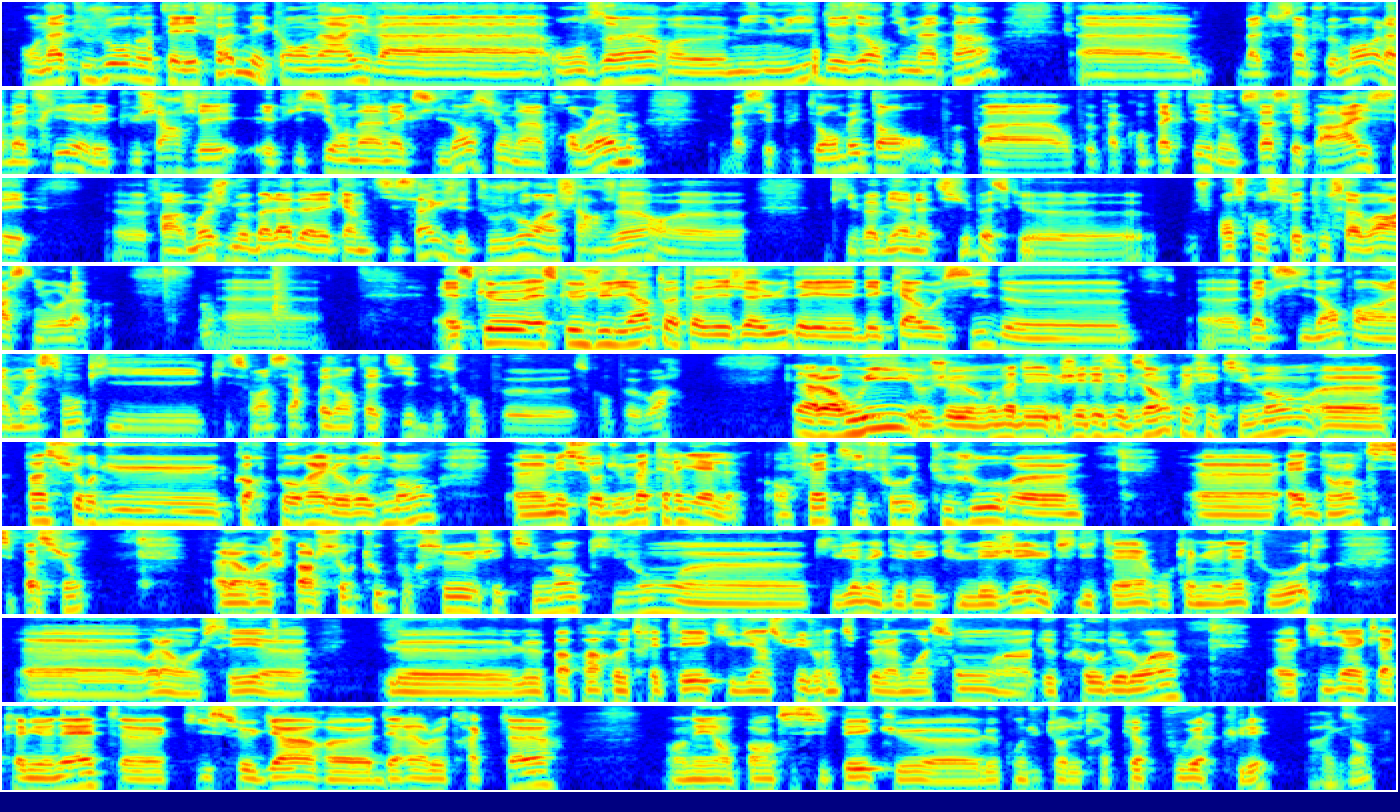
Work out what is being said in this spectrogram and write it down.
on a toujours nos téléphones, mais quand on arrive à 11h, minuit, 2h du matin, bah, tout simplement, la batterie, elle est plus chargée. Et puis, si on a un accident, si on a un problème, bah, c'est plutôt embêtant. On peut pas, on peut pas contacter. Donc ça, c'est pareil. C'est euh, enfin, moi, je me balade avec un petit sac, j'ai toujours un chargeur euh, qui va bien là-dessus parce que je pense qu'on se fait tous avoir à ce niveau-là. Euh, est-ce que, est que Julien, toi, tu as déjà eu des, cas aussi de, d'accidents pendant la moisson qui, sont assez représentatifs de ce qu'on peut, qu'on peut voir? Alors oui, j'ai des exemples effectivement, pas sur du corporel heureusement, mais sur du matériel. En fait, il faut toujours être dans l'anticipation. Alors, je parle surtout pour ceux effectivement qui vont, euh, qui viennent avec des véhicules légers, utilitaires ou camionnettes ou autres. Euh, voilà, on le sait, euh, le, papa retraité qui vient suivre un petit peu la moisson de près ou de loin, qui vient avec la camionnette, qui se gare derrière le tracteur, en n'ayant pas anticipé que le conducteur du tracteur pouvait reculer, par exemple.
